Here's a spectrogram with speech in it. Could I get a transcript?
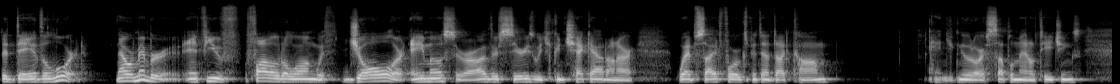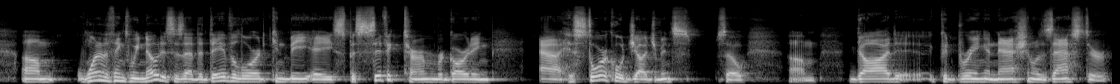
the day of the Lord. Now, remember, if you've followed along with Joel or Amos or our other series, which you can check out on our website, fourweeksmidtown.com, and you can go to our supplemental teachings. Um, one of the things we notice is that the day of the Lord can be a specific term regarding uh, historical judgments. So, um, God could bring a national disaster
